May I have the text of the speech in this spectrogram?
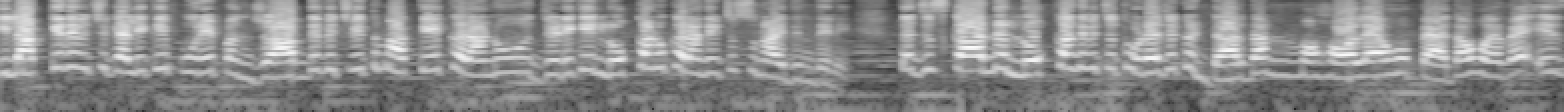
ਇਲਾਕੇ ਦੇ ਵਿੱਚ ਕਹਿ ਲਈ ਕਿ ਪੂਰੇ ਪੰਜਾਬ ਦੇ ਵਿੱਚ ਵੀ ਧਮਾਕੇ ਘਰਾਂ ਨੂੰ, ਜਿਹੜੇ ਕਿ ਲੋਕਾਂ ਨੂੰ ਘਰਾਂ ਦੇ ਵਿੱਚ ਸੁਣਾਈ ਦਿੰਦੇ ਨੇ। ਤਾਂ ਜਿਸ ਕਾਰਨ ਲੋਕਾਂ ਦੇ ਵਿੱਚ ਥੋੜਾ ਜਿਹਾ ਡਰ ਦਾ ਮਾਹੌਲ ਹੈ, ਉਹ ਪੈਦਾ ਹੋਇਆ ਹੈ। ਇਸ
